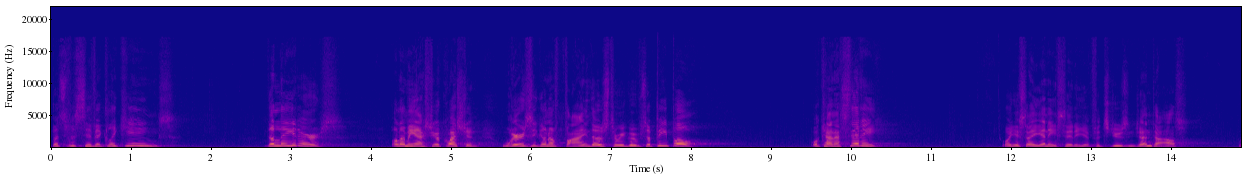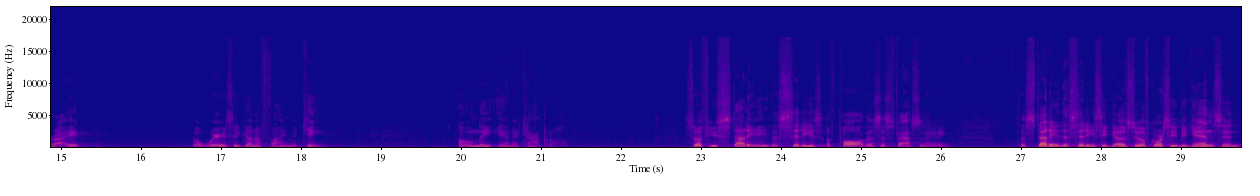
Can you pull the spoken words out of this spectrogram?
but specifically kings, the leaders. Well, let me ask you a question. Where is he going to find those three groups of people? What kind of city? Well, you say any city if it's Jews and Gentiles, right? But where is he going to find the king? Only in a capital. So if you study the cities of Paul, this is fascinating to study the cities he goes to. Of course, he begins in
